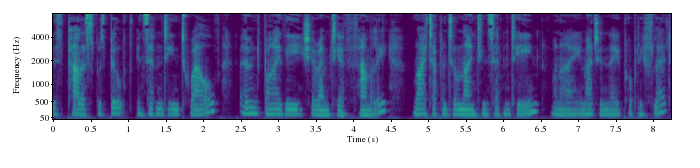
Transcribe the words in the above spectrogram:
This palace was built in 1712, owned by the Sheremtiev family, right up until 1917, when I imagine they probably fled.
